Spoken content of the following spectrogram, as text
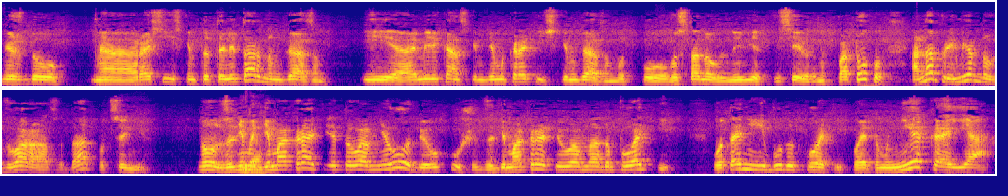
между э, российским тоталитарным газом и американским демократическим газом вот по восстановленной ветке северных потоков, она примерно в два раза да, по цене. Но за дем- Да. демократию это вам не лобби кушать, за демократию вам надо платить. Вот они и будут платить. Поэтому некая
